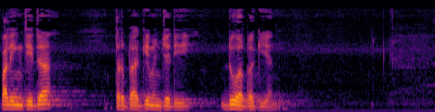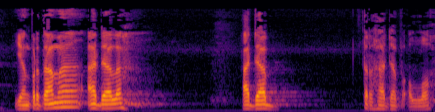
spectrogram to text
paling tidak terbagi menjadi dua bagian. Yang pertama adalah adab terhadap Allah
